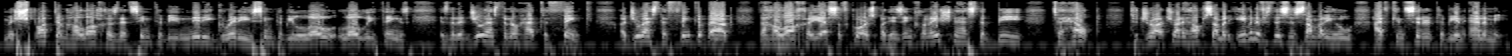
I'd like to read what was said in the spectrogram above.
mishpatim halachas that seem to be nitty gritty, seem to be low, lowly things, is that a Jew has to know how to think. A Jew has to think about the halacha, yes, of course, but his inclination has to be to help, to try, try to help somebody, even if this is somebody who I've considered to be an enemy.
